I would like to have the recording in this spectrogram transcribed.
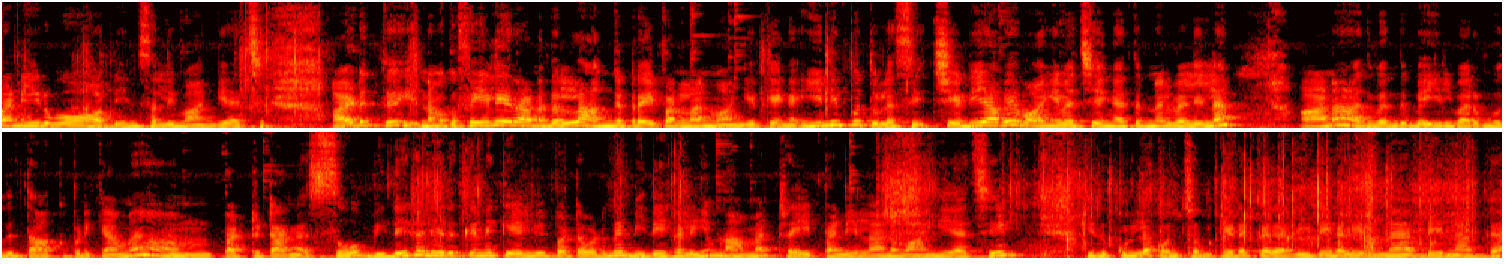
பண்ணிடுவோம் அப்படின்னு சொல்லி வாங்கியாச்சு. அடுத்து நமக்கு ஃபெயிலியர் ஆனதெல்லாம் அங்கே ட்ரை பண்ணலான்னு வாங்கியிருக்கேங்க. இனிப்பு துளசி. செடியாகவே வாங்கி வச்சேங்க திருநெல்வேலியில். ஆனால் அது வந்து வெயில் வரும்போது தாக்கு பிடிக்காமல் பட்டுட்டாங்க. ஸோ விதைகள் இருக்குதுன்னு கேள்விப்பட்ட உடனே விதைகளையும் நாம் ட்ரை பண்ணிடலான்னு வாங்கியாச்சு. இது இதுக்குள்ளே கொஞ்சம் கிடக்கிற விதைகள் என்ன அப்படின்னாக்கா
